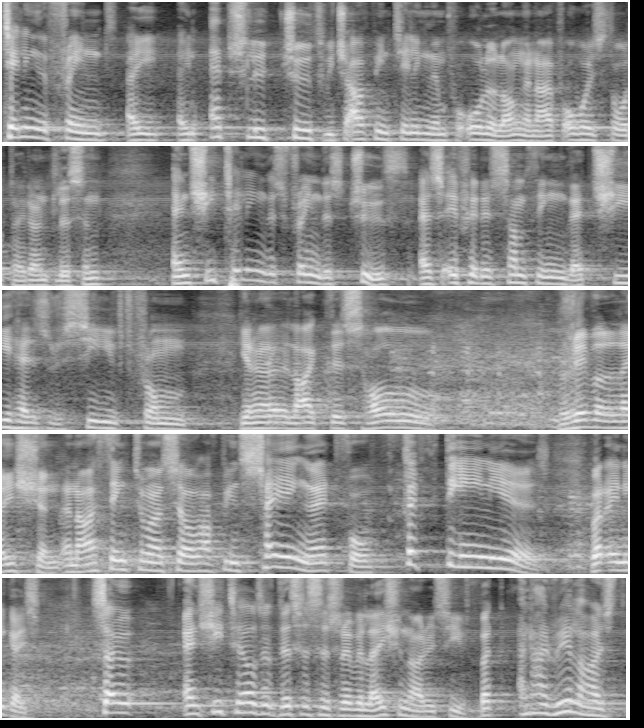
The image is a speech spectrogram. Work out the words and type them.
telling a friend a, an absolute truth which I've been telling them for all along, and I've always thought they don't listen. And she telling this friend this truth as if it is something that she has received from, you know, like this whole revelation. And I think to myself, I've been saying that for 15 years. But, any case, so, and she tells us this is this revelation I received. But, and I realized,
